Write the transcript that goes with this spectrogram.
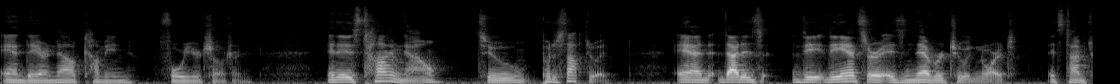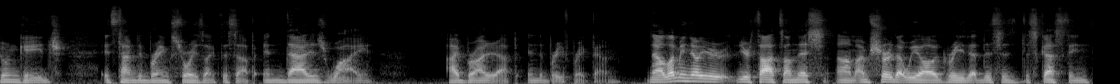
and they are now coming for your children. And it is time now to put a stop to it. And that is the the answer is never to ignore it. It's time to engage. It's time to bring stories like this up, and that is why I brought it up in the brief breakdown. Now, let me know your, your thoughts on this. Um, I'm sure that we all agree that this is disgusting,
